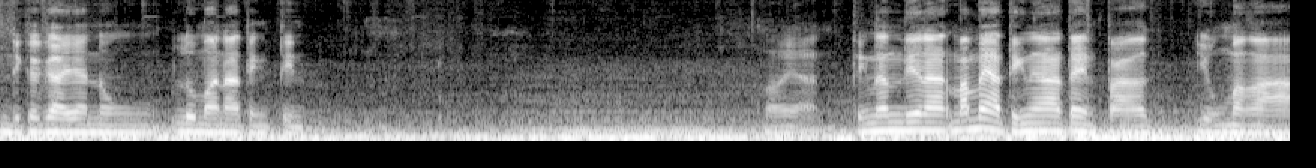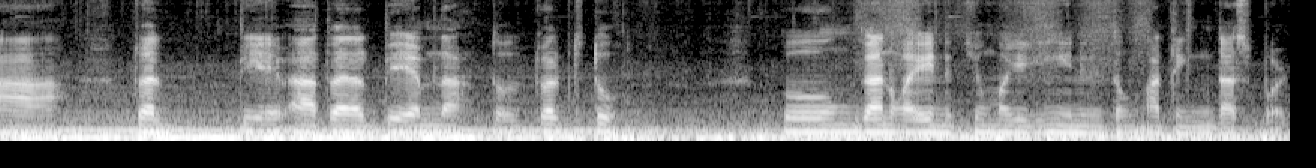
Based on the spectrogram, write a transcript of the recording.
hindi kagaya nung luma nating tint. So yan. Tingnan din na mamaya tingnan natin pag yung mga 12 PM ah 12 PM na to 12 to 2 kung gaano kainit yung magiging init nitong ating dashboard.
